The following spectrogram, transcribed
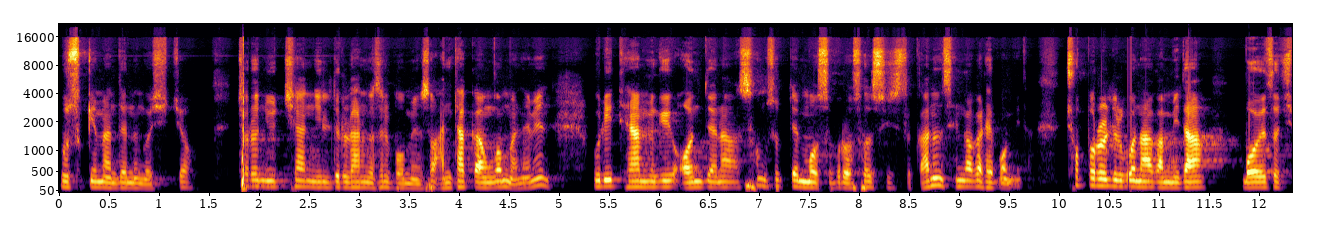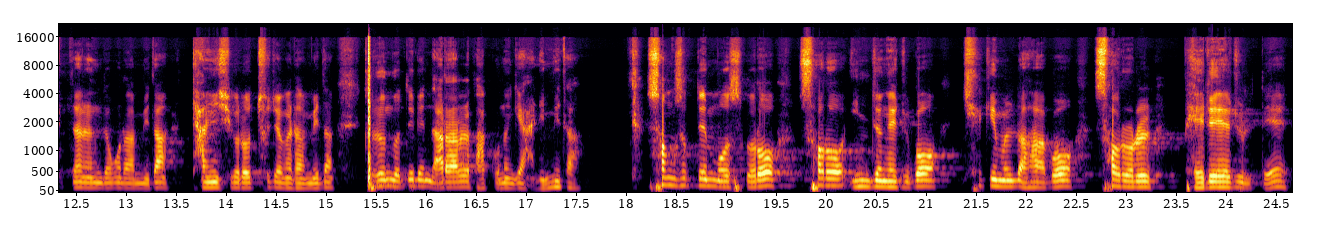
우습게 만드는 것이죠. 저런 유치한 일들을 하는 것을 보면서 안타까운 건 뭐냐면 우리 대한민국이 언제나 성숙된 모습으로 설 수 있을까 하는 생각을 해봅니다. 촛불을 들고 나갑니다. 모여서 집단 행동을 합니다. 단식으로 투쟁을 합니다. 그런 것들이 나라를 바꾸는 게 아닙니다. 성숙된 모습으로 서로 인정해주고 책임을 다하고 서로를 배려해줄 때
